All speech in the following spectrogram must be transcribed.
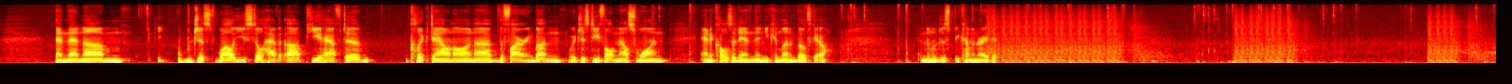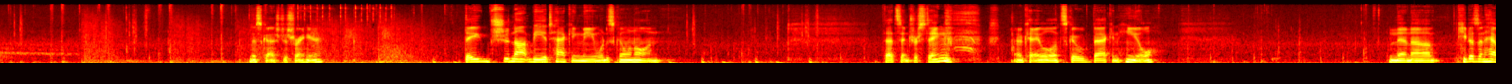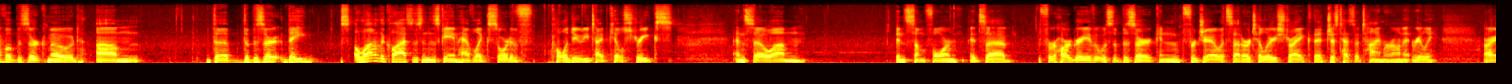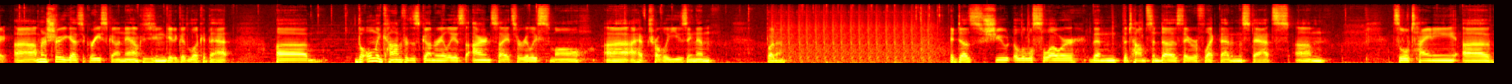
And then um, just while you still have it up, you have to click down on uh, the firing button, which is default mouse 1, and it calls it in. Then you can let them both go. And it'll just be coming right there. This guy's just right here. They should not be attacking me. What is going on? That's interesting. okay, well, let's go back and heal. And then, uh, he doesn't have a berserk mode. Um, the the berserk they a lot of the classes in this game have like sort of Call of Duty type kill streaks, and so um, in some form it's uh for Hargrave it was the berserk, and for Joe it's that artillery strike that just has a timer on it really. All right, uh, I'm gonna show you guys the grease gun now because you can get a good look at that. Uh, the only con for this gun really is the iron sights are really small. Uh, I have trouble using them, but uh, it does shoot a little slower than the Thompson does. They reflect that in the stats. Um, it's a little tiny, uh,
